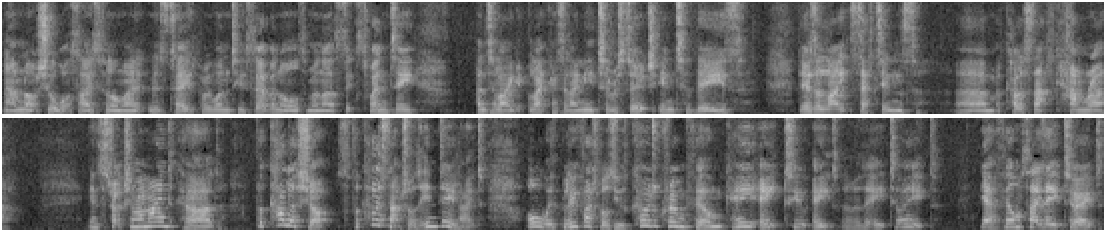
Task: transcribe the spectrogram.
Now I'm not sure what size film I, this takes, probably 127 or something like 620 until I, like I said, I need to research into these. There's a light settings, um, a colour snap camera, instruction reminder card for colour shots, for colour snapshots in daylight, or with blue flash bulbs, use Kodachrome film K828. Oh, is it 828? Yeah, film size 828.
